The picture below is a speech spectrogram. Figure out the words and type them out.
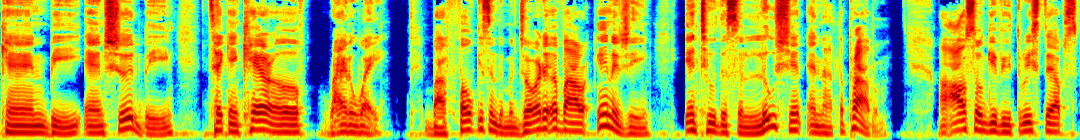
can be and should be taken care of right away by focusing the majority of our energy into the solution and not the problem. I also give you three steps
